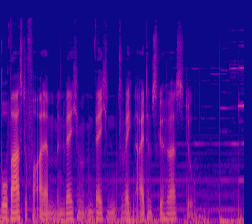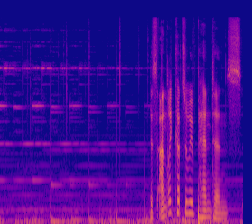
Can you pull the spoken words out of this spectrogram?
Wo warst du vor allem? In welchem, in welchen, zu welchen Items gehörst du? Das andere gehört zu Repentance.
